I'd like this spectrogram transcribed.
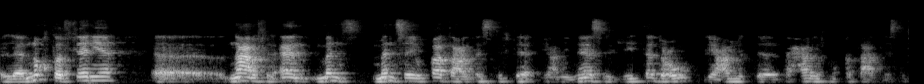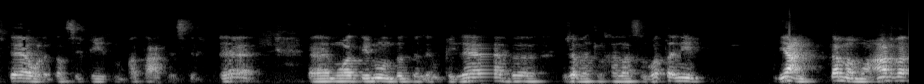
النقطة الثانية نعرف الآن من من سيقاطع الاستفتاء. يعني الناس اللي تدعو لعمل تحالف مقاطعة الاستفتاء ولا تنسيقية مقاطعة الاستفتاء مواطنون ضد الانقلاب جبهة الخلاص الوطني. يعني تم معارضة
